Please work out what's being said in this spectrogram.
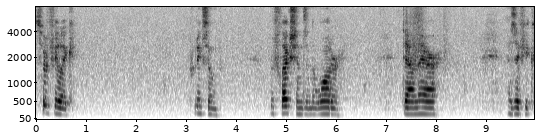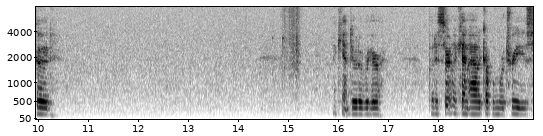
Sort of feel like putting some reflections in the water down there as if you could I can't do it over here but it certainly can add a couple more trees.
